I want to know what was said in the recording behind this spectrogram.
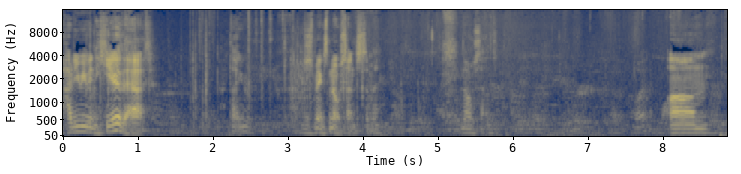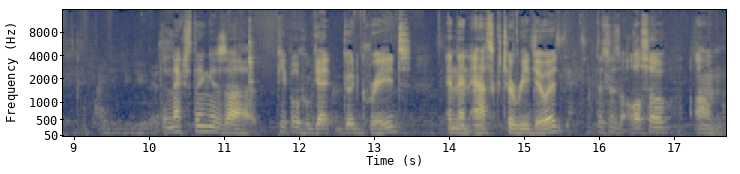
How do you even hear that? I thought you. It just makes no sense to me. No sense. Um. The next thing is uh, people who get good grades and then ask to redo it. This is also um,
